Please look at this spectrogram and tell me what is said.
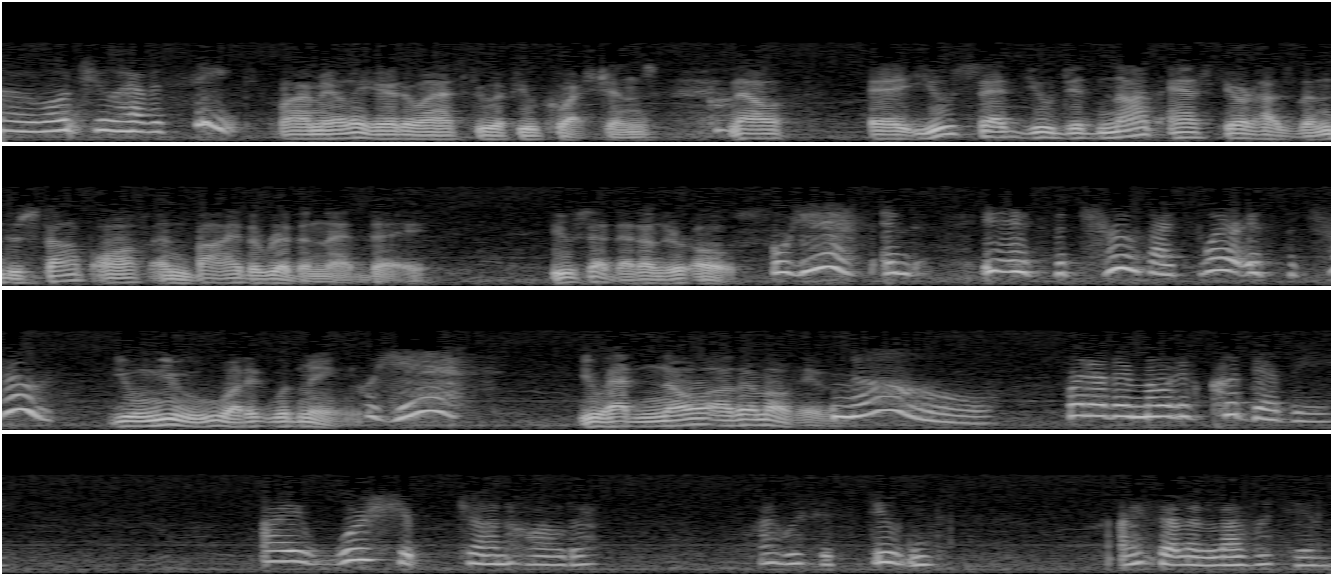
Well, won't you have a seat? I'm merely here to ask you a few questions. Now, uh, you said you did not ask your husband to stop off and buy the ribbon that day. You said that under oath. Oh, yes, and it's the truth. I swear it's the truth. You knew what it would mean. Oh, yes. You had no other motive. No. What other motive could there be? I worshipped John Halder. I was his student. I fell in love with him.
